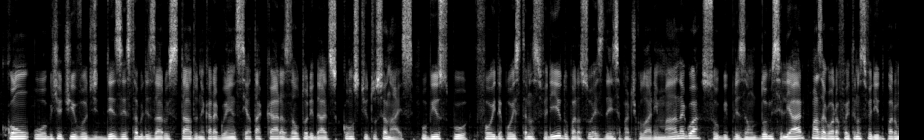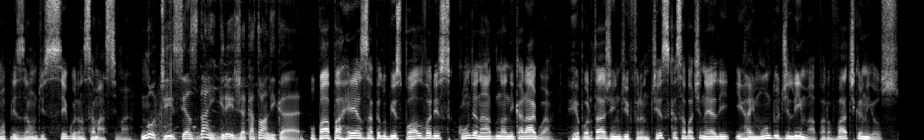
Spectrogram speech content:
com o objetivo de desestabilizar o Estado nicaragüense e atacar as autoridades constitucionais. O bispo foi depois transferido para sua residência particular em Managua, sob prisão domiciliar, mas agora foi transferido para uma prisão de segurança máxima. Notícias da Igreja Católica. O Papa reza pelo bispo Álvares, condenado na Nicarágua. Reportagem de Francesca Sabatinelli e Raimundo de Lima para o Vatican News.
